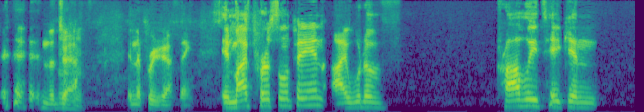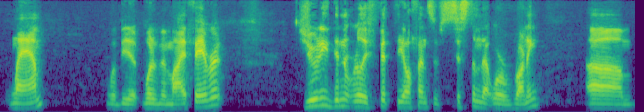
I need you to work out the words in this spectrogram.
in the draft, in the pre-draft thing. In my personal opinion, I would have probably taken Lamb. Would be would have been my favorite. Jeudy didn't really fit the offensive system that we're running. Um,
